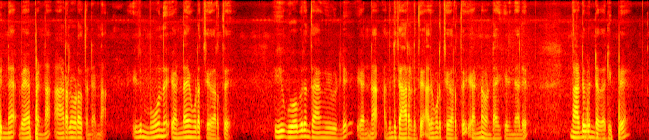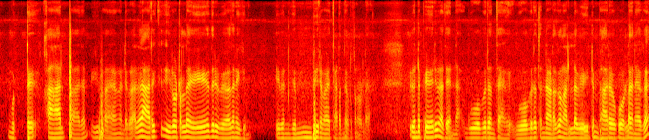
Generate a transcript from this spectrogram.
പിന്നെ വേപ്പെണ്ണ ആടലോടകത്തിന്റെ എണ്ണ. ഇത് മൂന്ന് എണ്ണയും കൂടെ ചേർത്ത് ഈ ഗോപുരം താങ്ങിയിൽ എണ്ണ അതിന്റെ ചാറെടുത്ത് അതും കൂടെ ചേർത്ത് എണ്ണ ഉണ്ടാക്കി കഴിഞ്ഞാൽ നടുവിന്റെ വലിപ്പ് മുട്ട് കാൽപാദം ഈ ഭാഗങ്ങളിലൊക്കെ അതായത് അരക്ക് കീഴോട്ടുള്ള ഏതൊരു വേദനയ്ക്കും ഇവൻ ഗംഭീരമായി തടഞ്ഞു നിർത്തണമുള്ള ഇവന്റെ പേരും അത് തന്നെ ഗോപുരം താങ്ങി. ഗോപുരത്തിന്റെ അടക്കം നല്ല വെയിറ്റും ഭാരമൊക്കെ ഉള്ളതിനെയൊക്കെ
